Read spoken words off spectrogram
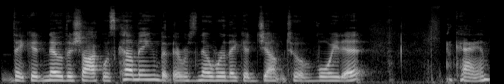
they could know the shock was coming but there was nowhere they could jump to avoid it. Okay.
